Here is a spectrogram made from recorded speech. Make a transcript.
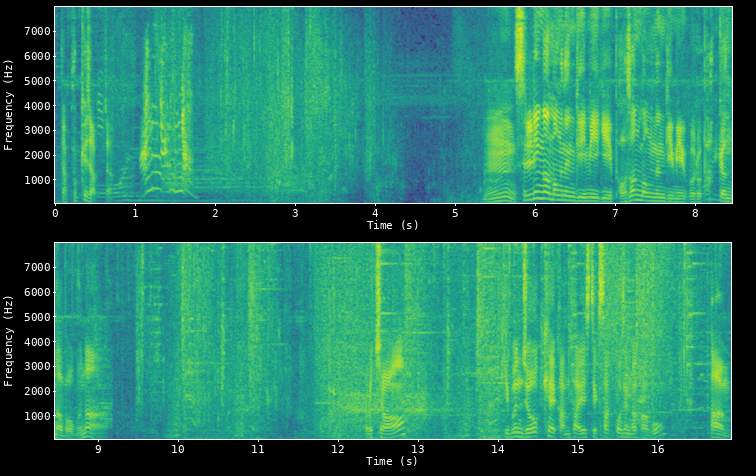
일단 푸케 잡자. 음 슬링어 먹는 기믹이 버섯 먹는 기믹으로 바뀌었나 보구나. 그렇죠 기분 좋게 간파 1스택 쌓고 생각하고 다음.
